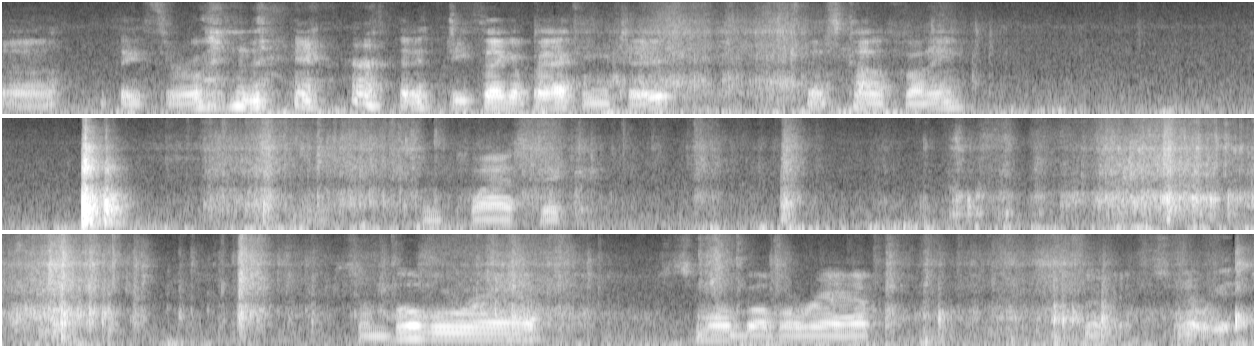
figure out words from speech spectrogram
Uh, they threw in there an empty thing of packing tape. That's kind of funny. Some plastic. Some bubble wrap. Some more bubble wrap. So now we get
